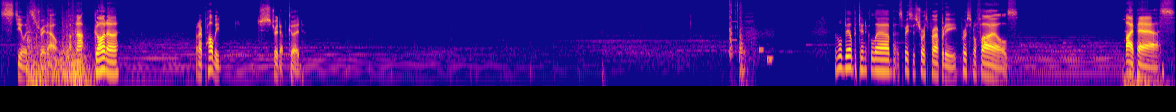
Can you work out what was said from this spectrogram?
steal it straight out. I'm not gonna, but I probably straight up could. Emerald Vale Botanical Lab, Spacer's Choice Property, Personal Files. Bypass.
